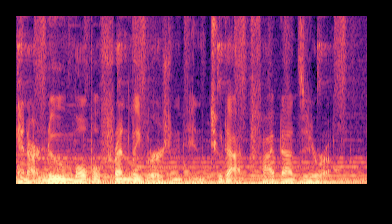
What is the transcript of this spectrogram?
and our new mobile-friendly version in 2.5.0.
